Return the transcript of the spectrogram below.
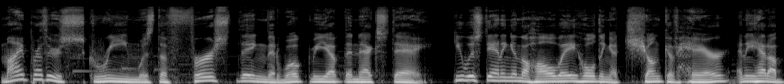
My brother's scream was the first thing that woke me up the next day. He was standing in the hallway holding a chunk of hair, and he had a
